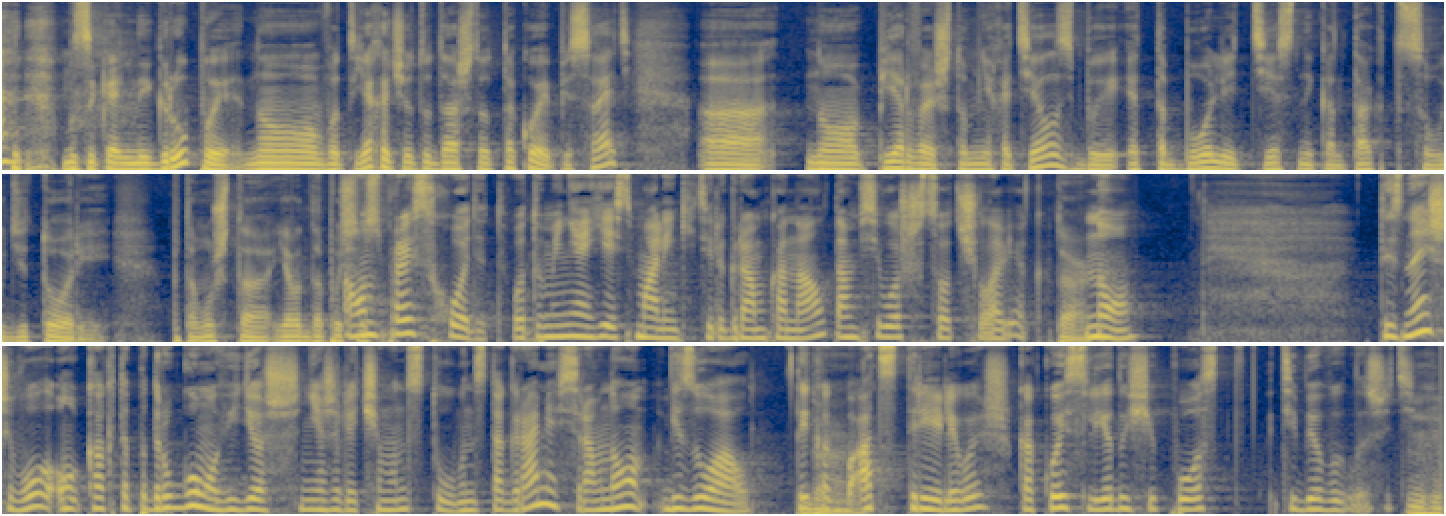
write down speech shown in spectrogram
музыкальные группы, но вот я хочу туда что-то такое писать, а, но первое, что мне хотелось бы, это более тесный контакт с аудиторией, потому что я вот, допустим... А он происходит. Вот у меня есть маленький телеграм-канал, там всего 600 человек, так. но ты знаешь, его как-то по-другому ведешь, нежели чем инсту. В Инстаграме все равно визуал. Ты да. как бы отстреливаешь, какой следующий пост тебе выложить угу.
